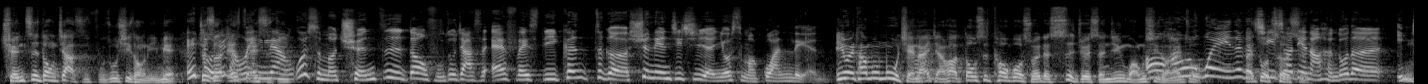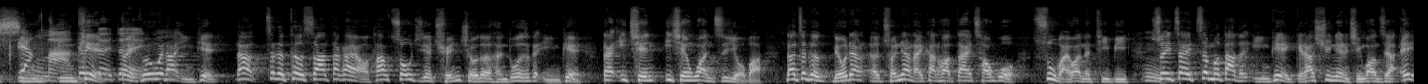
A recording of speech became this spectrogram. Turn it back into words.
全自动驾驶辅助系统里面，哎，就是想问一亮，为什么全自动辅助驾驶 FSD 跟这个训练机器人有什么关联？因为他们目前来讲的话，都是透过所谓的视觉神经网络系统来做，为那个汽车电脑很多的影像嘛，影片，对，会为它影片。那这个特斯拉大概哦，它收集了全球的很多的这个影片，大概一千一千万支有吧。那这个流量呃存量来看的话，大概超过数百万的 TB，所以在这么大的影片给它训练的情况之下，哎，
